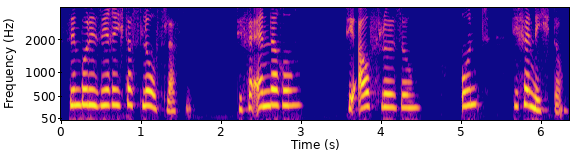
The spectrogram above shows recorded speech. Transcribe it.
symbolisiere ich das Loslassen, die Veränderung, die Auflösung und die Vernichtung.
